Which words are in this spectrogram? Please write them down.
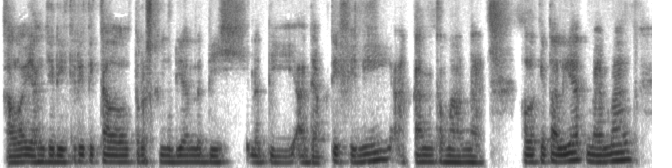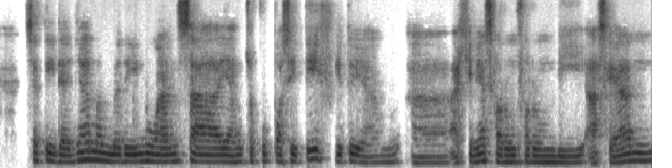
Kalau yang jadi kritikal terus kemudian lebih lebih adaptif ini akan ke mana? Kalau kita lihat memang setidaknya memberi nuansa yang cukup positif gitu ya. Uh, akhirnya forum-forum di ASEAN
